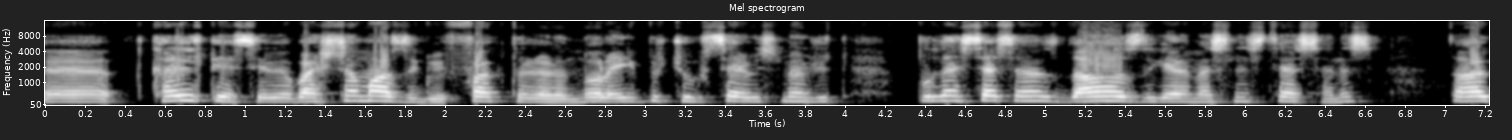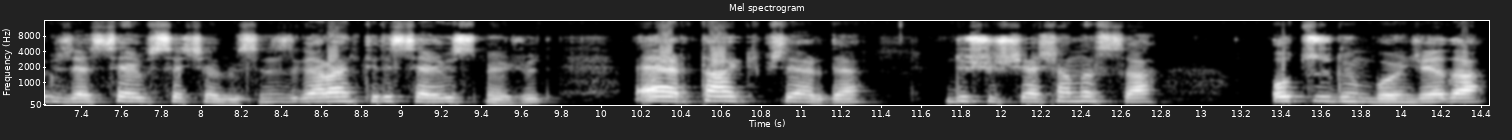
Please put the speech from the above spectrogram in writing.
e, kalitesi ve başlamazlığı gibi faktörlerden dolayı birçok servis mevcut. Buradan isterseniz daha hızlı gelmesini isterseniz daha güzel servis seçebilirsiniz. Garantili servis mevcut. Eğer takipçilerde düşüş yaşanırsa 30 gün boyunca ya da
